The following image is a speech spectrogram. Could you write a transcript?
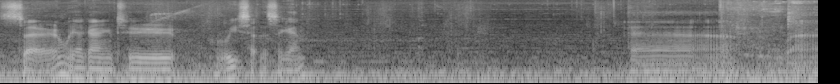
So, we are going to reset this again. Uh, there.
